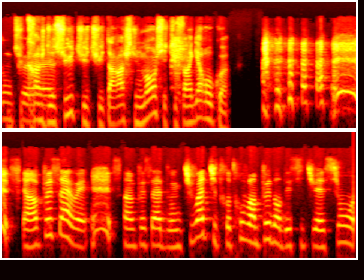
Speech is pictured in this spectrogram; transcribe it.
Donc, tu craches dessus, tu t'arraches une manche et tu fais un garrot, quoi. c'est un peu ça, ouais. C'est un peu ça. Donc, tu vois, tu te retrouves un peu dans des situations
